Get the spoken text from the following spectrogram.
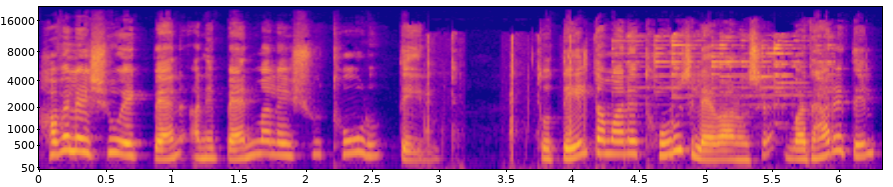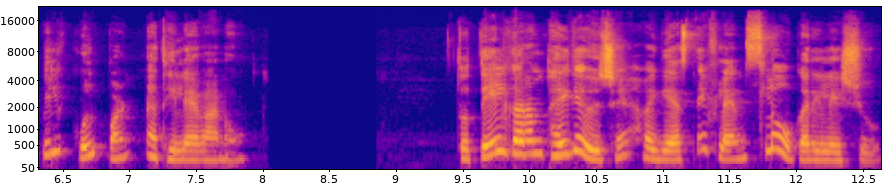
હવે લઈશું એક પેન અને પેનમાં લઈશું થોડું તેલ. તો તેલ તમારે થોડું જ લેવાનું છે. વધારે તેલ બિલકુલ પણ નથી લેવાનું. તો તેલ ગરમ થઈ ગયું છે. હવે ગેસની ફ્લેમ સ્લો કરી લઈશું.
